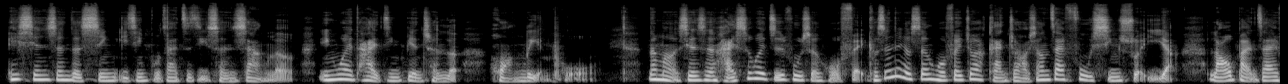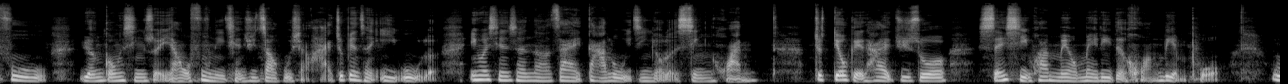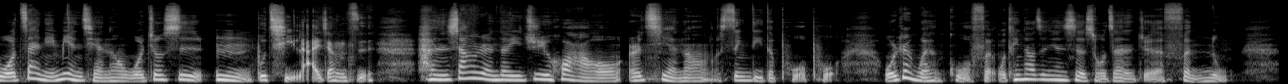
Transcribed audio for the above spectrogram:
诶，先生的心已经不在自己身上了，因为他已经变成了黄脸婆。那么先生还是会支付生活费，可是那个生活费就感觉好像在付薪水一样，老板在付员工薪水一样，我付你钱去照顾小孩，就变成义务了。因为先生呢，在大陆已经有了新欢。就丢给他一句说：“谁喜欢没有魅力的黄脸婆？我在你面前呢，我就是嗯不起来这样子，很伤人的一句话哦。而且呢，Cindy 的婆婆，我认为很过分。我听到这件事的时候，我真的觉得愤怒。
